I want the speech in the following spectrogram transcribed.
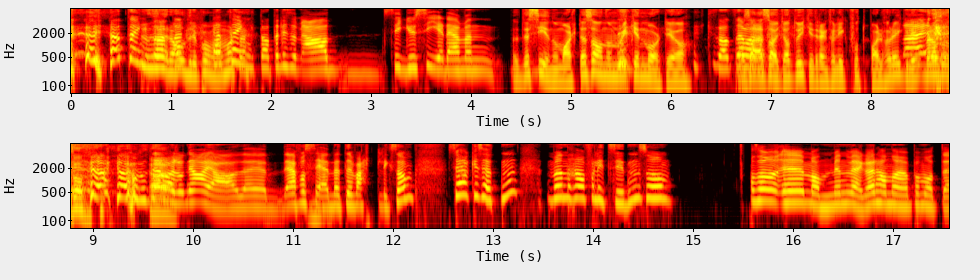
jeg tenkte at, aldri på meg, jeg tenkte at det liksom Ja, Sigurd sier det, men Det sier noe om alt. Det sa han om Rick and Morty òg. Altså, jeg sa ikke at du ikke trengte å like fotball for å ikke like, men sånn. Ja, sånn, ja ja, det, jeg får se den etter hvert, liksom. Så jeg har ikke sett den. Men her for litt siden så Altså, eh, Mannen min Vegard han har jo på en måte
